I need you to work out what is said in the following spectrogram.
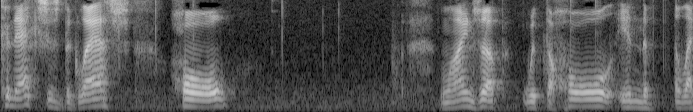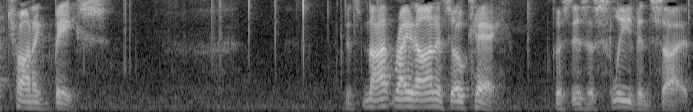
connects is the glass hole lines up with the hole in the electronic base. If it's not right on, it's okay because there's a sleeve inside.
